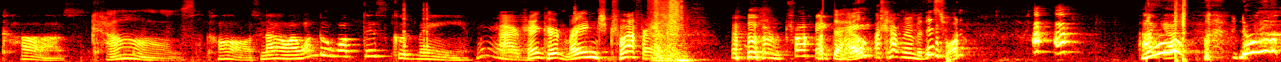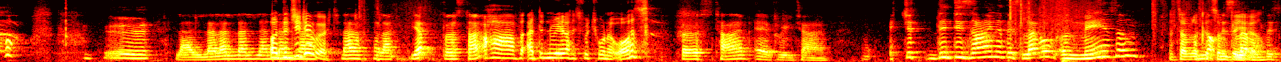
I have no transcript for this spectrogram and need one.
Cars. Cars. Cars. Now I wonder what this could be. Hmm. I think it means traffic. Traffic. What the hell? I can't remember this one. No! No! Uh, la la la la la. Oh, did you do it? La, la, la. Yep, first time. Ah, I didn't realise which one it was. First time, every time. It's just the design of this level amazing. Let's have a look Not at some this detail. level, this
